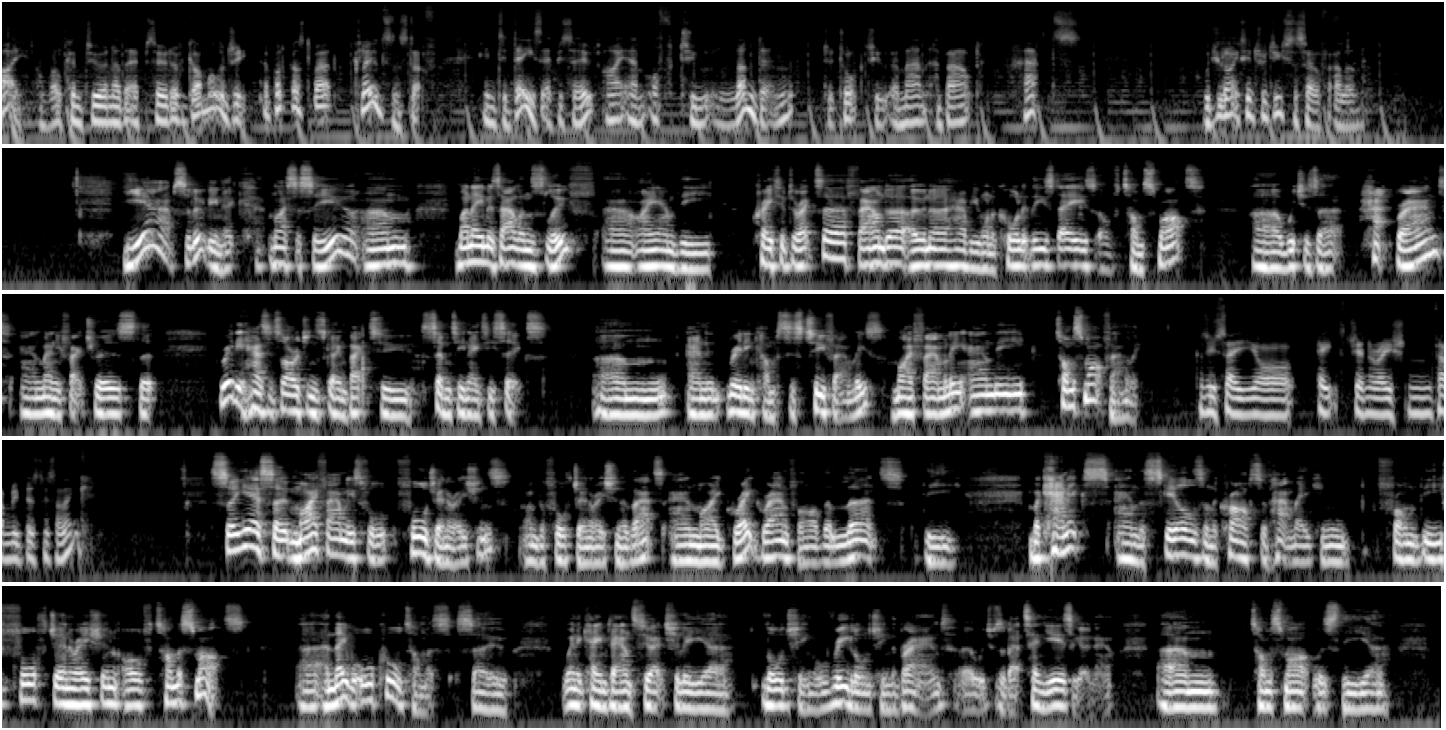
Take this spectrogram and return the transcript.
Hi, and welcome to another episode of Garmology, a podcast about clothes and stuff. In today's episode, I am off to London to talk to a man about hats. Would you like to introduce yourself, Allon? Yeah, absolutely, Nick. Nice to see you. Um, my name is Allon Zloof. Uh, I am the creative director, founder, owner, however you want to call it these days, of Tom Smarte, uh, which is a hat brand and manufacturers that really has its origins going back to 1786. Um, and it really encompasses two families my family and the Tom Smart family. Because you say your eighth generation family business, I think? So, yeah, so my family's for four generations. I'm the fourth generation of that. And my great grandfather learnt the mechanics and the skills and the crafts of hat making from the fourth generation of Thomas Smarts. Uh, and they were all called Thomas. So when it came down to actually uh, launching or relaunching the brand, uh, which was about 10 years ago now, um, Tom Smarte was the uh,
